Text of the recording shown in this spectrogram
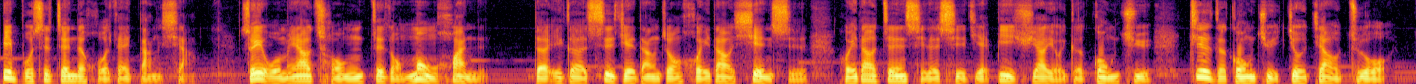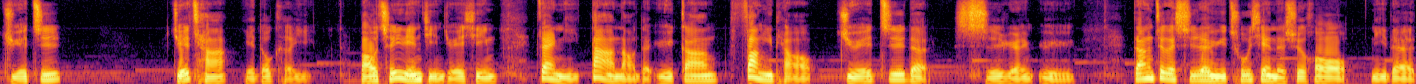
并不是真的活在当下。所以我们要从这种梦幻的。的一个世界当中，回到现实，回到真实的世界，必须要有一个工具。这个工具就叫做觉知、觉察，也都可以。保持一点警觉心，在你大脑的鱼缸放一条觉知的食人鱼。当这个食人鱼出现的时候，你的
